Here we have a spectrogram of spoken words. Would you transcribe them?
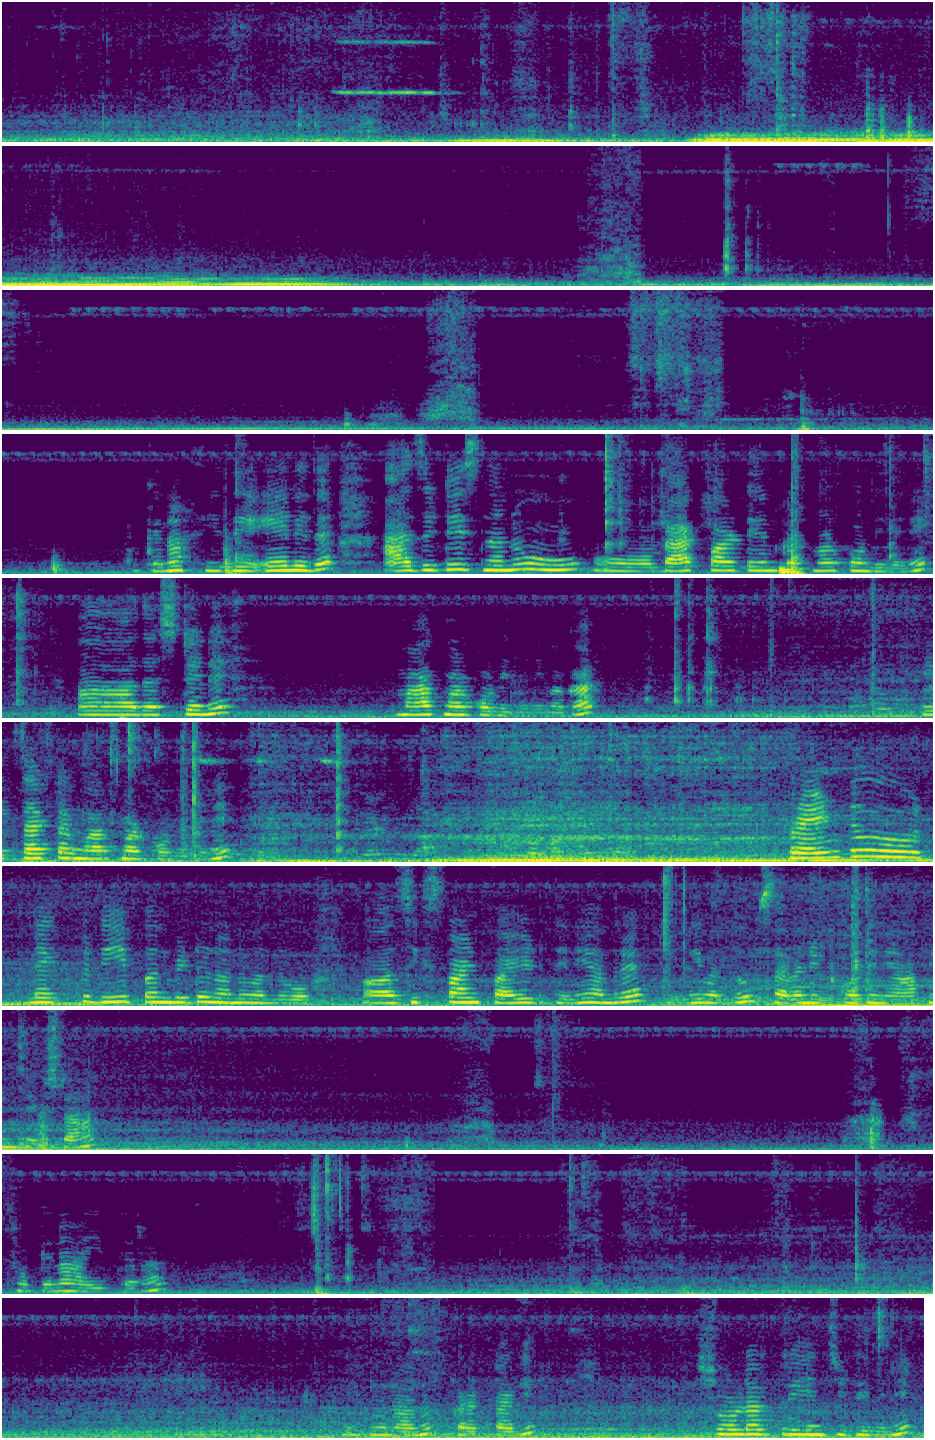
ಓಕೆನಾ ಇದು ಏನಿದೆ? ಆ್ಯಸ್ ಇಟ್ ಈಸ್ ನಾನು ಬ್ಯಾಕ್ ಪಾರ್ಟ್ ಏನು ಕಟ್ ಮಾಡ್ಕೊಂಡಿದ್ದೀನಿ ಅದಷ್ಟೇ ಮಾರ್ಕ್ ಮಾಡ್ಕೊಂಡಿದ್ದೀನಿ ಇವಾಗ. ಎಕ್ಸಾಕ್ಟಾಗಿ ಮಾರ್ಕ್ ಮಾಡ್ಕೊಂಡಿದ್ದೀನಿ. ಫ್ರಂಟು ನೆಕ್ ಡೀಪ್ ಬಂದುಬಿಟ್ಟು ನಾನು ಒಂದು ಸಿಕ್ಸ್ ಪಾಯಿಂಟ್ ಫೈವ್ ಇಡ್ತೀನಿ. ಅಂದರೆ ಇಲ್ಲಿ ಒಂದು ಸೆವೆನ್ ಇಟ್ಕೋತೀನಿ ಹಾಫ್ ಇಂಚ್ ಎಕ್ಸ್ಟ್ರಾ ಓಕೆನಾ ಈ ಥರ ಇದು ನಾನು ಕರೆಕ್ಟಾಗಿ ಶೋಲ್ಡರ್ ತ್ರೀ ಇಂಚ್ ಇಟ್ಟಿದ್ದೀನಿ.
